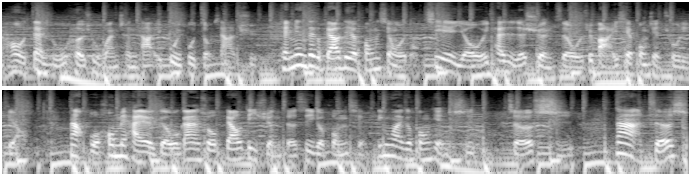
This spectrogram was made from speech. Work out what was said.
然后再如何去完成它，一步一步走下去。前面这个标的的风险，我借由一开始的选择，我去把一些风险处理掉。那我后面还有一个，我刚才说标的选择是一个风险，另外一个风险是择时。那择时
